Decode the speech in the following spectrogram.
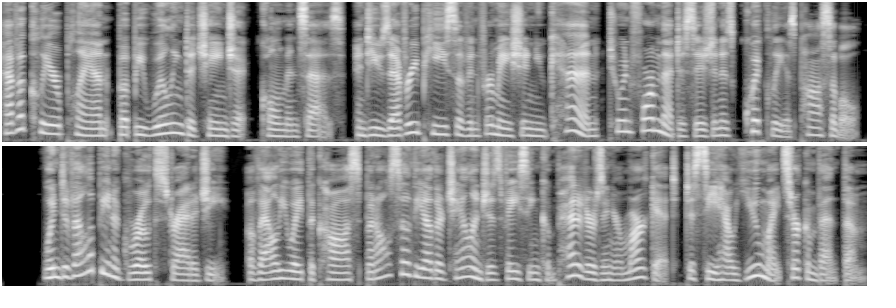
Have a clear plan, but be willing to change it, Coleman says, and use every piece of information you can to inform that decision as quickly as possible. When developing a growth strategy, Evaluate the costs, but also the other challenges facing competitors in your market to see how you might circumvent them.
